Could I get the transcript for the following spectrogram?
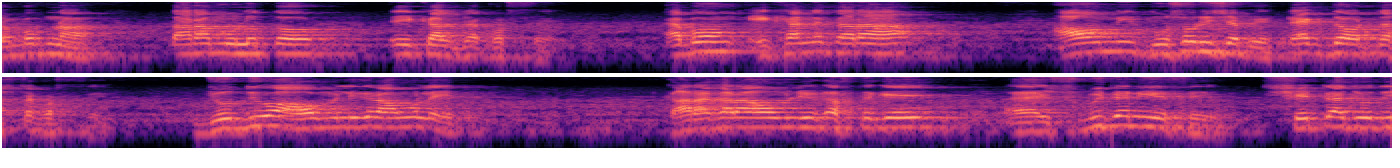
সম্ভব না, তারা মূলত এই কাজটা করছে। এবং এখানে তারা আওয়ামী দোসর হিসেবে ট্যাগ দেওয়ার চেষ্টা করছে। যদিও আওয়ামী লীগের আমলে, কারা কারা আওয়ামী লীগের কাছ থেকে সুবিধা নিয়েছে, সেটা যদি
